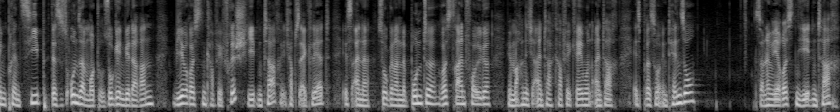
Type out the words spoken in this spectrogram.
im Prinzip, das ist unser Motto, so gehen wir daran. Wir rösten Kaffee frisch jeden Tag. Ich habe es erklärt, ist eine sogenannte bunte Röstreihenfolge. Wir machen nicht einen Tag Kaffee Creme und einen Tag Espresso Intenso, sondern wir rösten jeden Tag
